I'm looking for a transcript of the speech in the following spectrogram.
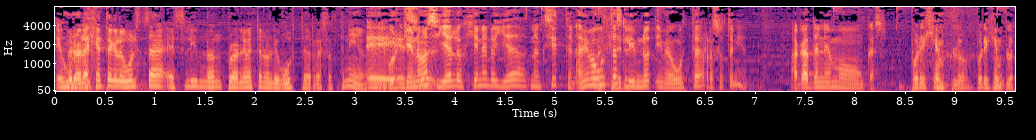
Pero a la gente que le gusta Slipknot probablemente no le guste Re Sostenido. Eh, ¿Y por qué eso- no? Si ya los géneros ya no existen. A mí me gusta Slipknot y me gusta Resostenido. Acá tenemos un caso. Por ejemplo, por ejemplo.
